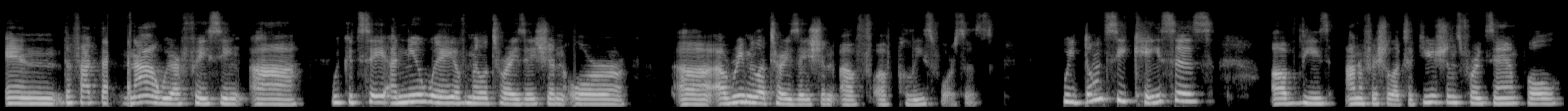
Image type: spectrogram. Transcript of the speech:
in the fact that now we are facing, uh, we could say, a new way of militarization or uh, a remilitarization of, of police forces. We don't see cases of these unofficial executions, for example.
